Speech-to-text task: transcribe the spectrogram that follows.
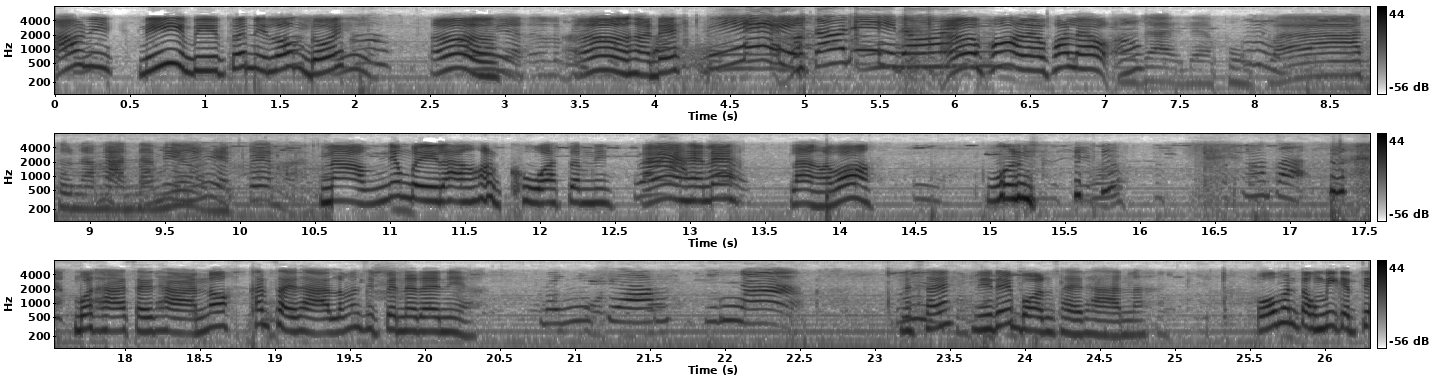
เอานี่นี่บีบตัวนี้ลงโดยเออ เออหาเด้นี่ตัวนี้โดยเออพ่อแล้วพ่อแล้วเอ้าได้แล้วผูกว่าตัวน้ำมันน้ำมีเนื้อเห็ดเป็นน้ำยังบริล้างหอดครัวจำนี่แม่เห็นได้ล้างแล้วบ่มุนมาปะบ่ทาใส่ฐานเนาะขั้นใส่ฐานแล้วมันสิเป็นอะไรเนี่ยในนี้เชียงกินน้ำ ไม่ใช่นี่ได้บอลใส่ฐานนะโอ้มันต้องมีกระแจ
